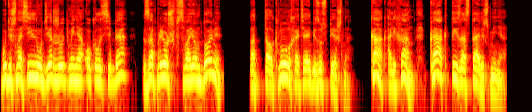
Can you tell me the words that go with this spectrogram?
Будешь насильно удерживать меня около себя? Запрешь в своем доме?» Оттолкнула, хотя и безуспешно. «Как, Алихан, как ты заставишь меня?»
